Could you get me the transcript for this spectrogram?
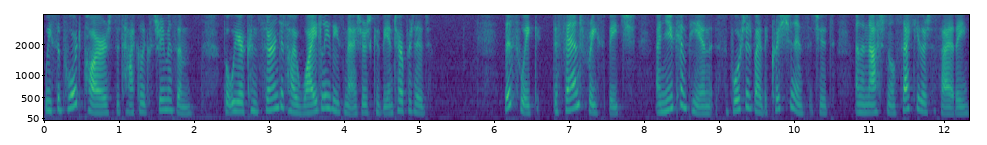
We support powers to tackle extremism, but we are concerned at how widely these measures could be interpreted. This week, Defend Free Speech, a new campaign supported by the Christian Institute and the National Secular Society,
